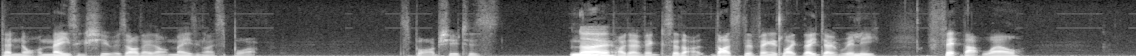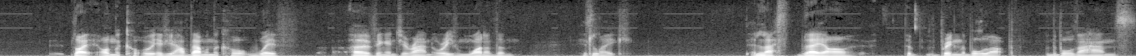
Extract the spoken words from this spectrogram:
they're not amazing shooters, are they? They're not amazing like spot spot up shooters. No. I don't think so. That, that's the thing is like they don't really fit that well. Like on the court, if you have them on the court with Irving and Durant, or even one of them, is like unless they are the, bring the ball up, the ball in their hands.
